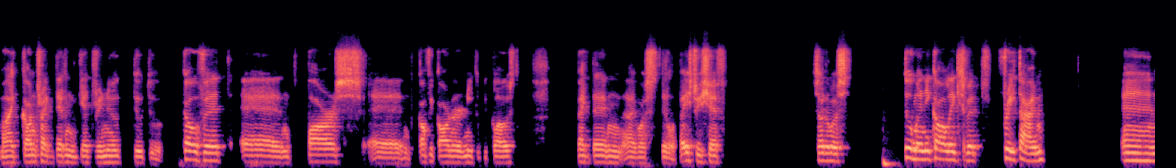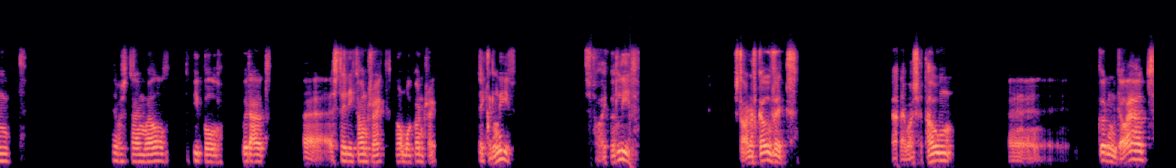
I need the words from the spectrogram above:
my contract didn't get renewed due to COVID and bars and coffee corner need to be closed. Back then, I was still a pastry chef. So there was too many colleagues with free time. And there was a time, well, the people without uh, a steady contract, normal contract, they can leave. So I could leave. Start of COVID. I was at home, uh, couldn't go out,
